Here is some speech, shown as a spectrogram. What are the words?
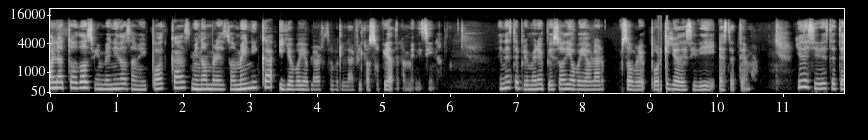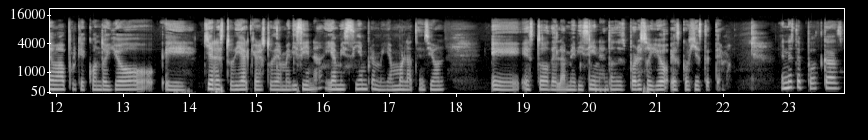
Hola a todos, bienvenidos a mi podcast. Mi nombre es Doménica y yo voy a hablar sobre la filosofía de la medicina. En este primer episodio voy a hablar sobre por qué yo decidí este tema. Yo decidí este tema porque cuando yo eh, quiero estudiar, quiero estudiar medicina y a mí siempre me llamó la atención eh, esto de la medicina, entonces por eso yo escogí este tema. En este podcast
